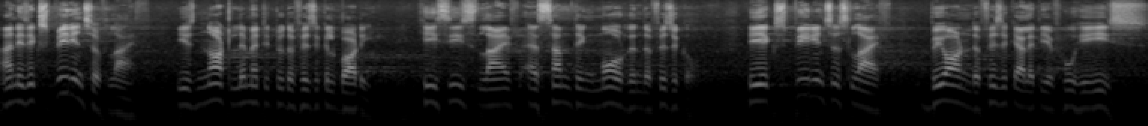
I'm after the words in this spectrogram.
and his experience of life is not limited to the physical body. He sees life as something more than the physical. He experiences life beyond the physicality of who he is,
